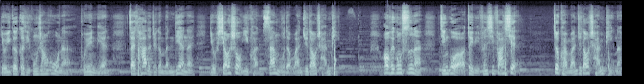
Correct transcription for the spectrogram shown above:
有一个个体工商户呢，蒲运莲，在他的这个门店呢有销售一款三无的玩具刀产品。奥飞公司呢经过对比分析发现，这款玩具刀产品呢。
